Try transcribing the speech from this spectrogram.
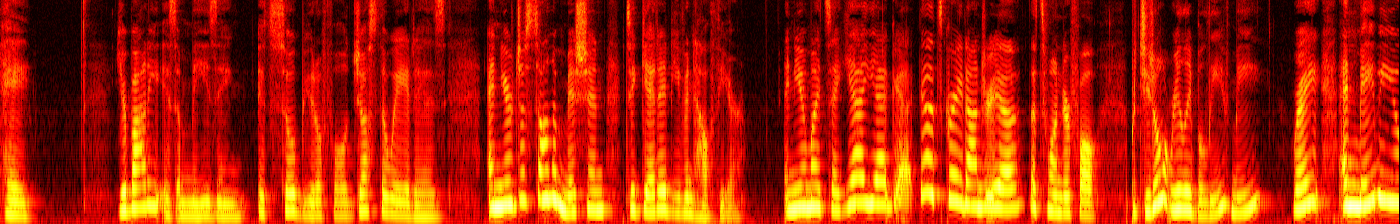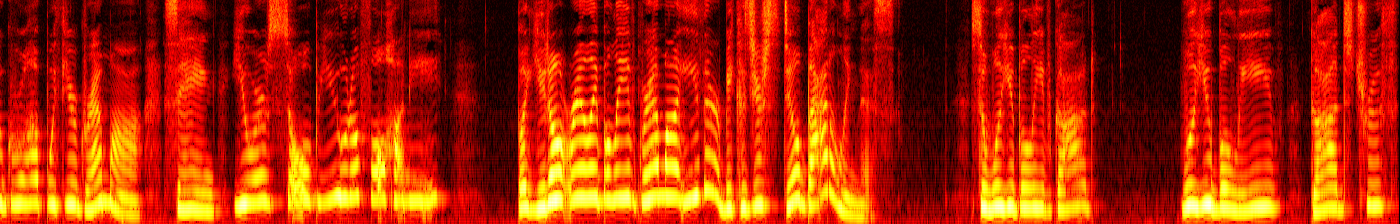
"Hey, your body is amazing. It's so beautiful just the way it is, and you're just on a mission to get it even healthier." And you might say, "Yeah, yeah, yeah, that's great, Ondrea. That's wonderful." But you don't really believe me right? And maybe you grew up with your grandma saying, You are so beautiful, honey. But you don't really believe grandma either because you're still battling this. So, will you believe God? Will you believe God's truth?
